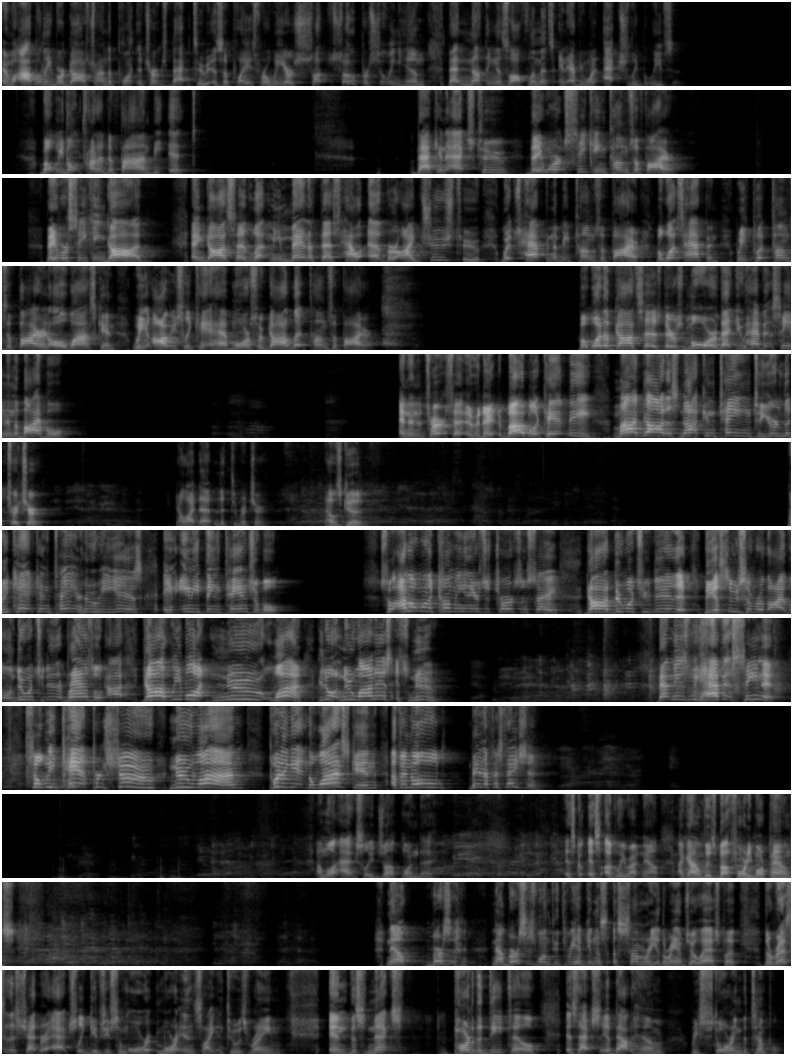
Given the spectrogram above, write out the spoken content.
and what I believe where God's trying to point the church back to is a place where we are so, so pursuing Him that nothing is off limits and everyone actually believes it. But we don't try to define the it. Back in Acts 2, they weren't seeking tongues of fire. They were seeking God and God said, Let me manifest however I choose to, which happened to be tongues of fire. But what's happened? We put tongues of fire in old wineskin. We obviously can't have more, so God let tongues of fire. But what if God says there's more that you haven't seen in the Bible? And then the church said, if it ain't the Bible, it can't be. My God is not contained to your literature. Y'all like that literature? That was good. We can't contain who He is in anything tangible. So I don't want to come in here as a church and say, God, do what you did at the Azusa revival and do what you did at Brownsville. God, we want new wine. You know what new wine is? It's new. That means we haven't seen it. So we can't pursue new wine, putting it in the wineskin of an old manifestation. I'm going to actually jump one day. It's, it's ugly right now. I got to lose about 40 more pounds. Now, verse. Now, verses 1 through 3 have given us a summary of the reign of Joash, but the rest of this chapter actually gives you some more, more insight into his reign. And this next part of the detail is actually about him restoring the temple.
